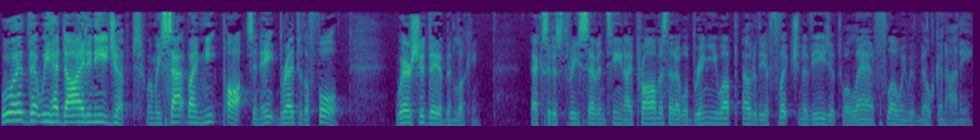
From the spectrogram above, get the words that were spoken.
Would that we had died in Egypt when we sat by meat pots and ate bread to the full. Where should they have been looking? Exodus 3:17 I promise that I will bring you up out of the affliction of Egypt to a land flowing with milk and honey.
